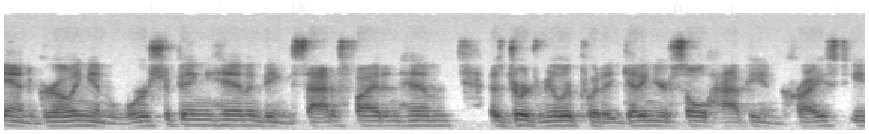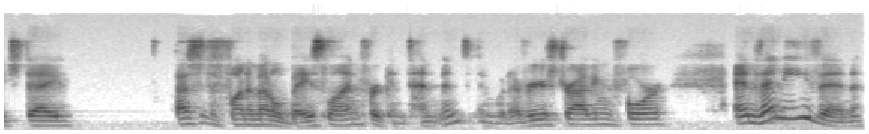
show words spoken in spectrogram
and growing in worshiping Him and being satisfied in Him. As George Mueller put it, getting your soul happy in Christ each day. That's just a fundamental baseline for contentment in whatever you're striving for. And then, even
